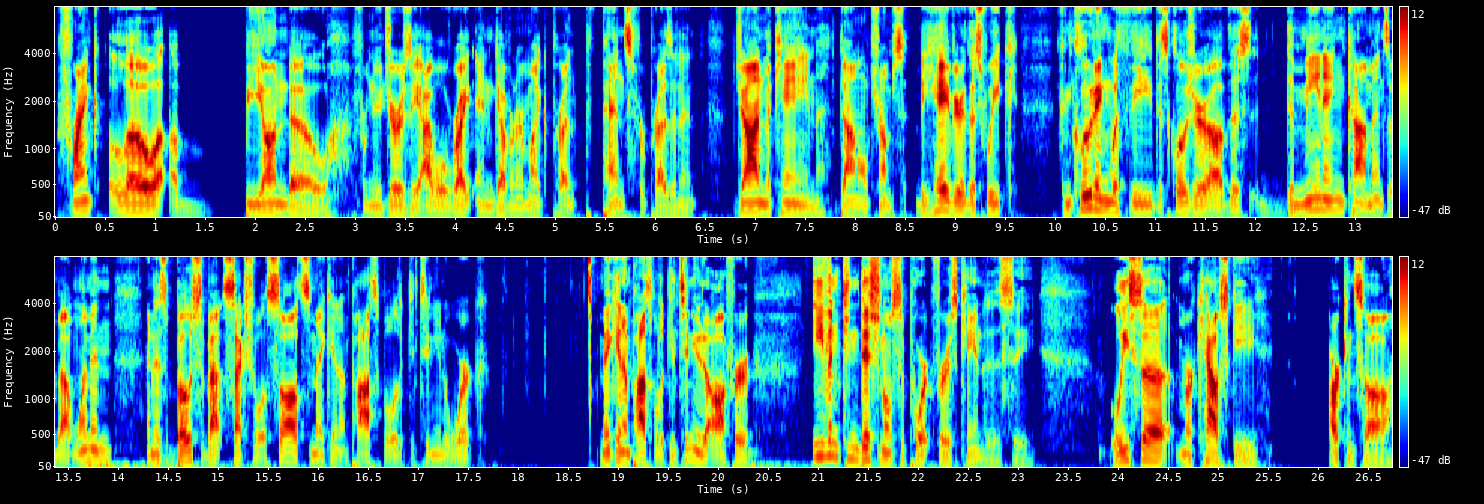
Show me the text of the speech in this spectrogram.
Frank Lo Biondo from New Jersey, I will write in Governor Mike Pence for president. John McCain, Donald Trump's behavior this week, concluding with the disclosure of this demeaning comments about women and his boasts about sexual assaults, making it impossible to continue to work making it impossible to continue to offer even conditional support for his candidacy. Lisa Murkowski, Arkansas.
